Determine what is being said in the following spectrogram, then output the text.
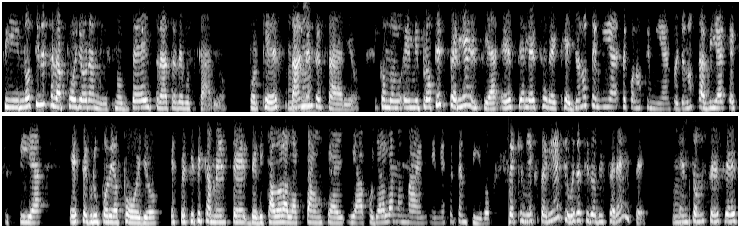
si no tienes el apoyo ahora mismo, ve y trata de buscarlo, porque es tan necesario. Como en mi propia experiencia es el hecho de que yo no tenía ese conocimiento, yo no sabía que existía este grupo de apoyo específicamente dedicado a la lactancia y a apoyar a la mamá en, ese sentido, de que mi experiencia hubiese sido diferente. Entonces es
